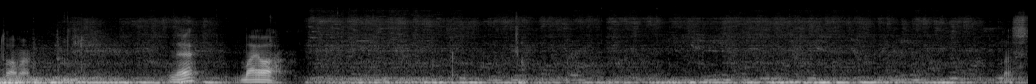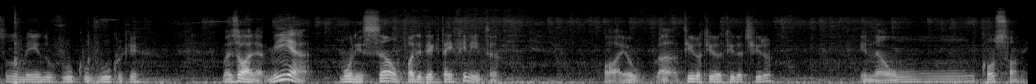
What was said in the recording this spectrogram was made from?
Toma. Né? Ó. Nossa, tô no meio do vulco vulco aqui. Mas olha, minha munição pode ver que tá infinita. Ó, eu atiro, atiro, atiro, atiro. E não consome.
